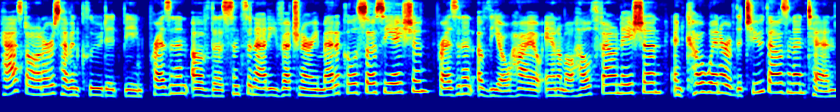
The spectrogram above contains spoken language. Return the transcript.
Past honors have included being president of the Cincinnati Veterinary Medical Association, president of the Ohio Animal Health Foundation, and co winner of the 2010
